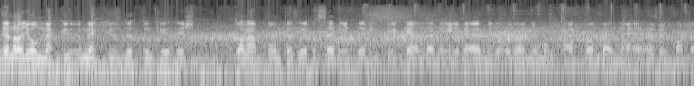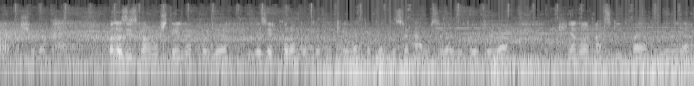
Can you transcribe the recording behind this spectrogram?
de nagyon megkü- megküzdöttünk érte, és talán pont ezért a szerény teríték ellenére, mivel hogy annyi munkánk van benne, ez egy hatalmas öröm. Az az izgalmas tényleg, hogy, hogy azért korongot lövünk évente kettőször, háromszor előtöltővel, és hogy a normál skit pályákon ilyen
